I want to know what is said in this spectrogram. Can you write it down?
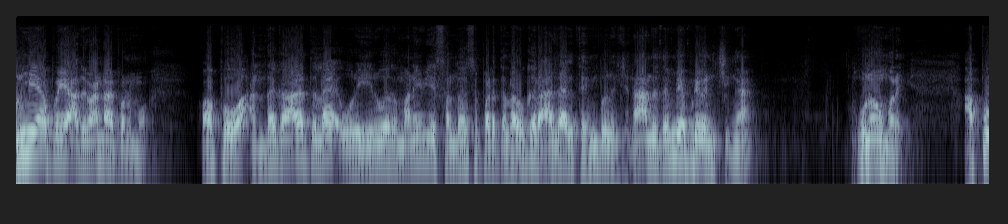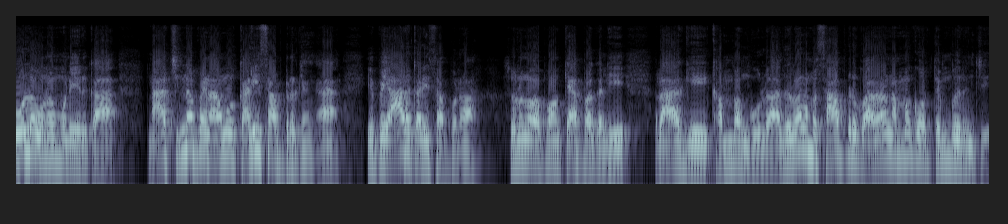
உண்மையாக போய் அது வேண்டாம் இப்போ நம்ம. அப்போது அந்த காலத்தில் ஒரு இருபது மனைவியை சந்தோஷப்படுத்த அளவுக்கு ராஜாவுக்கு தெம்பு இருந்துச்சுன்னா அந்த தெம்பு எப்படி வந்துச்சுங்க? உணவு முறை. அப்போ உள்ள உணவு முறை இருக்கா? நான் சின்ன பையன் அவங்க களி சாப்பிட்ருக்கேங்க இப்போ யார் களி சாப்பிட்றா? சொல்லுங்க பார்ப்போம் கேப்பக்களி ராகி கம்பங்கூழ் அதெல்லாம் நம்ம சாப்பிட்ருக்கோம் அதெல்லாம் நமக்கு ஒரு தெம்பு இருந்துச்சு.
